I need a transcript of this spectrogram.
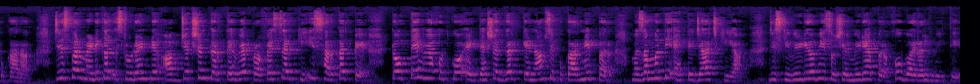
पुकारा, जिस पर मेडिकल स्टूडेंट ने ऑब्जेक्शन करते हुए प्रोफेसर की इस हरकत पे टोकते हुए खुद को एक दहशतगर्द के नाम से पुकारने पर मजम्मती एहतजाज किया, जिसकी वीडियो भी सोशल मीडिया पर खूब वायरल हुई थी।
